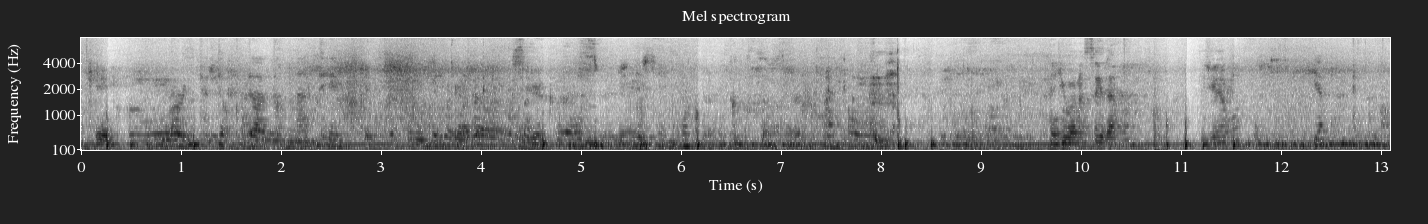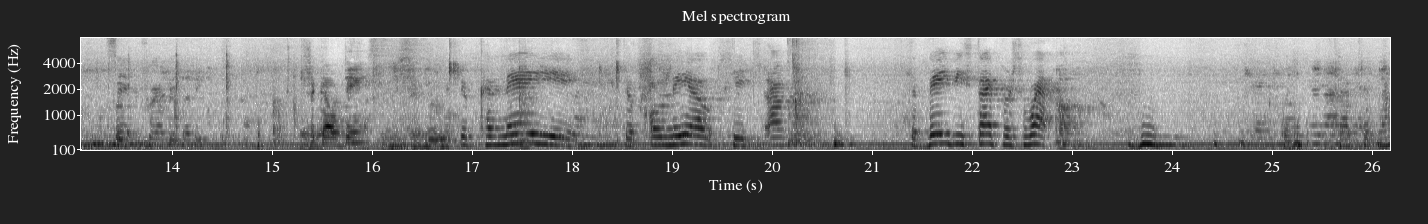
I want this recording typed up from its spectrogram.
Okay. Or to talk that from that. And you wanna say that one? Did you have one? Yeah. Say it for everybody. Check out The canary, the cornea sits up, The baby's diaper's wet. Oh, Okay, can you hear that? That's it now?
